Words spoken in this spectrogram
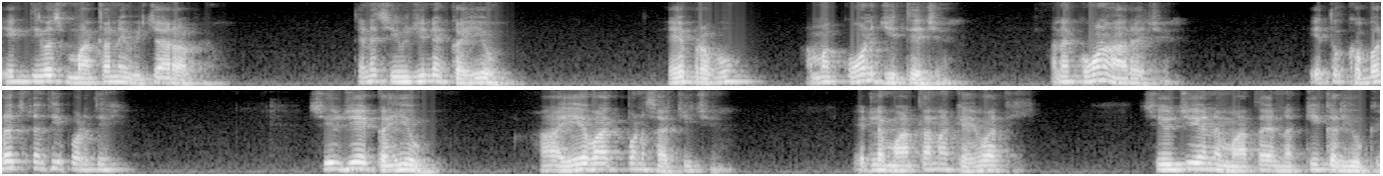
એક દિવસ માતાને વિચાર આવ્યો. તેણે શિવજીને કહ્યું, હે પ્રભુ, આમાં કોણ જીતે છે અને કોણ હારે છે? એ તો ખબર જ નથી પડતી. શિવજીએ કહ્યું, હા, એ વાત પણ સાચી છે. એટલે માતાના કહેવાથી શિવજી અને માતાએ નક્કી કર્યું કે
